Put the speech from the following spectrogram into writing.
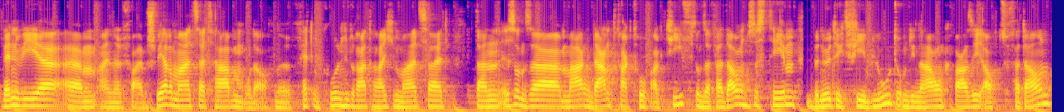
Wenn wir ähm, eine vor allem schwere Mahlzeit haben oder auch eine fett- und kohlenhydratreiche Mahlzeit, dann ist unser Magen-Darm-Trakt hochaktiv. Unser Verdauungssystem benötigt viel Blut, um die Nahrung quasi auch zu verdauen.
